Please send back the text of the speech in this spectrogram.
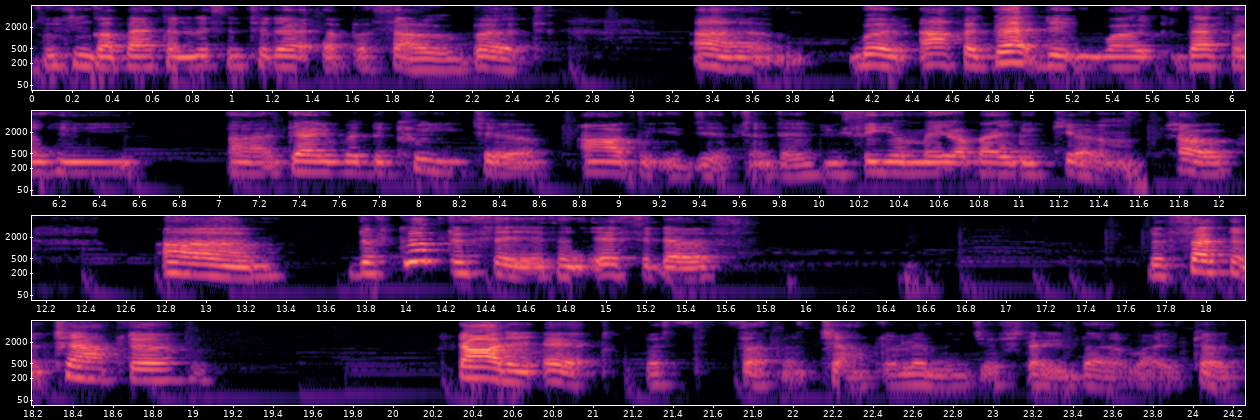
you can go back and listen to that episode, but um, but after that didn't work, that's when he uh, gave a decree to all the Egyptians that you see a male baby, kill him. So um, the scripture says in Exodus, the second chapter, starting at the second chapter, let me just say that right, because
